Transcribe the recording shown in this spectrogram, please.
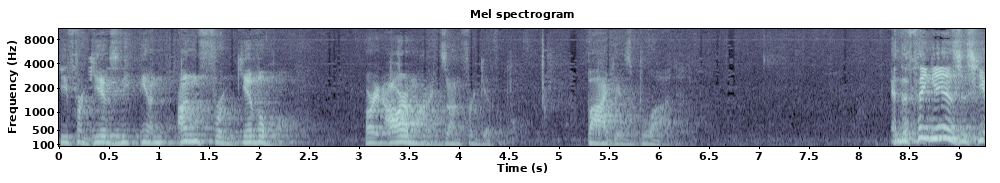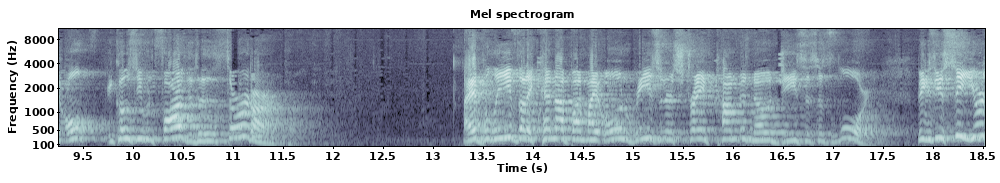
He forgives the un- unforgivable, or in our minds, unforgivable, by his blood. And the thing is, is he it goes even farther to the third article. I believe that I cannot by my own reason or strength come to know Jesus as Lord. Because you see, your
